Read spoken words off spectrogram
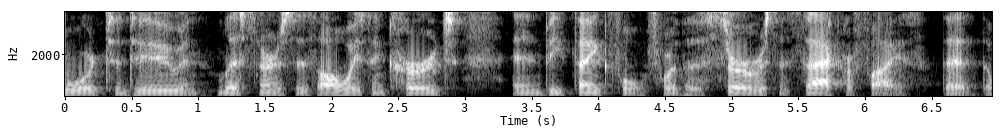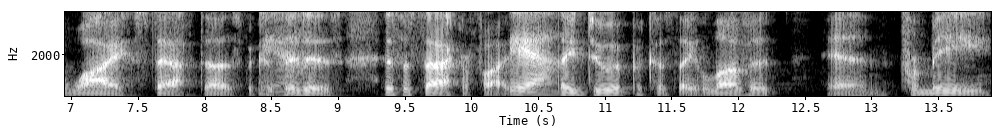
board to do and listeners, is always encourage and be thankful for the service and sacrifice that the Y staff does because Yeah. it is it's a sacrifice. Yeah. They do it because they love it, and for me,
